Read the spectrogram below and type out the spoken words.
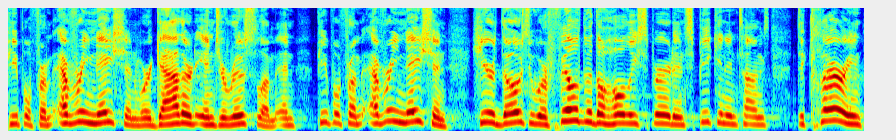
people from every nation were gathered in Jerusalem, and people from every nation heard those who were filled with the Holy Spirit and speaking in tongues, declaring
